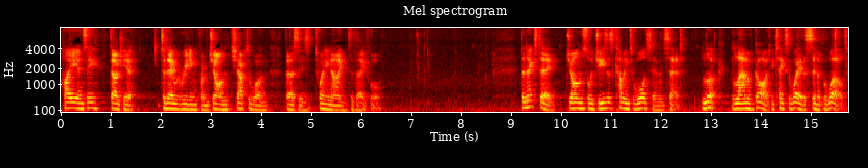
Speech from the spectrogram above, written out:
Hi, ENC, Doug here. Today we're reading from John chapter 1, verses 29 to 34. The next day, John saw Jesus coming towards him and said, Look, the Lamb of God who takes away the sin of the world.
